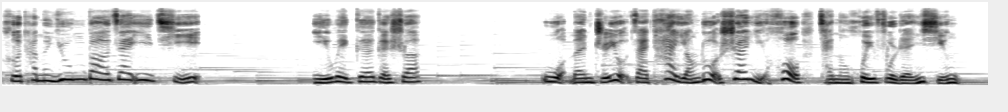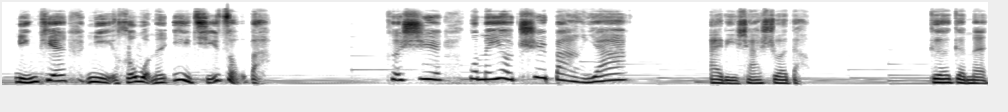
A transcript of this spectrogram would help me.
和他们拥抱在一起。一位哥哥说：“我们只有在太阳落山以后才能恢复人形。明天你和我们一起走吧。”可是我没有翅膀呀，艾丽莎说道。哥哥们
